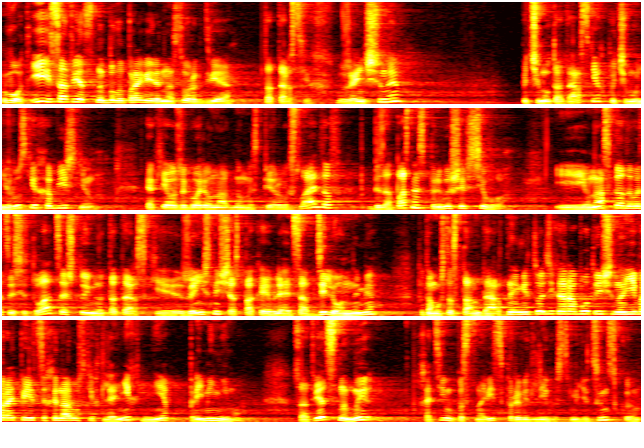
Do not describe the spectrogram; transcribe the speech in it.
Вот. И, соответственно, было проверено 42 татарских женщины. Почему татарских, почему не русских, объясню. Как я уже говорил на одном из первых слайдов, безопасность превыше всего. И у нас складывается ситуация, что именно татарские женщины сейчас пока являются обделенными, потому что стандартная методика, работающая на европейцах и на русских, для них неприменима. Соответственно, мы хотим восстановить справедливость медицинскую,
